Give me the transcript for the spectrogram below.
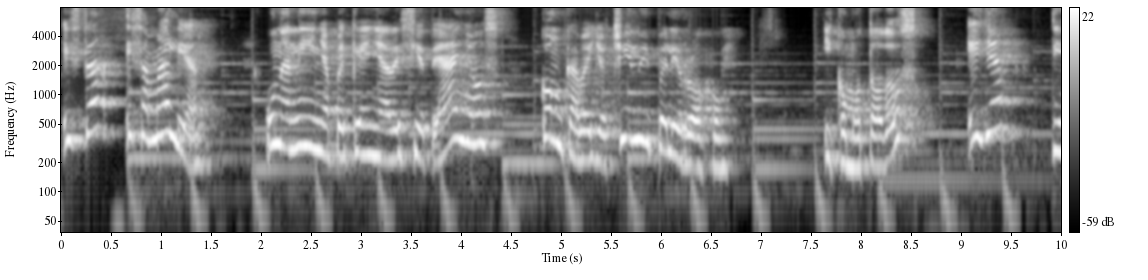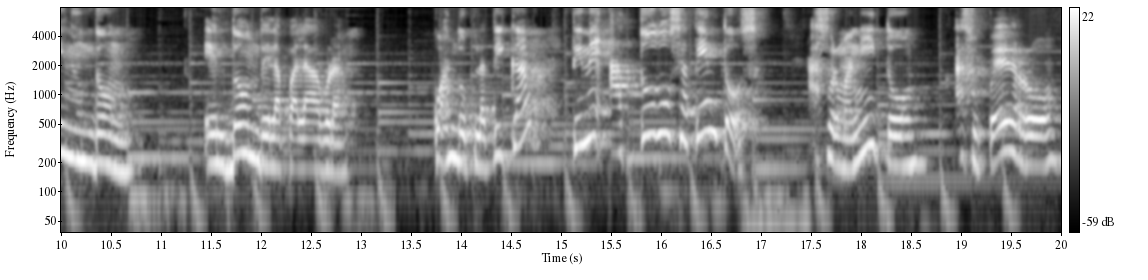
Esta es Amalia, una niña pequeña de 7 años, con cabello chino y pelirrojo. Y como todos, ella tiene un don, el don de la palabra. Cuando platica, tiene a todos atentos, a su hermanito, a su perro,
